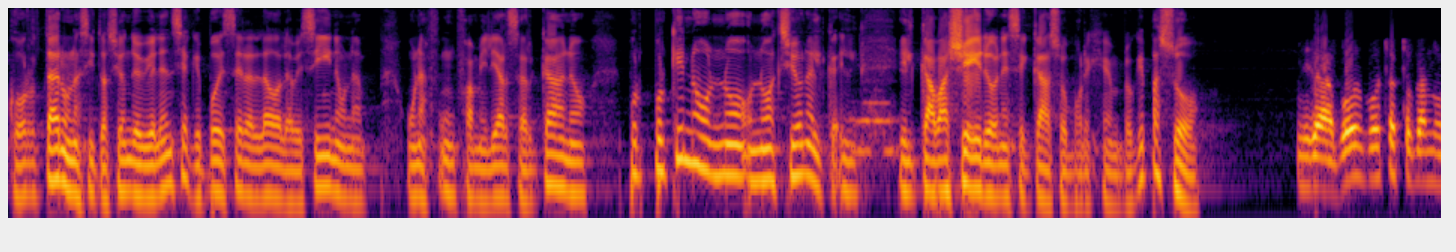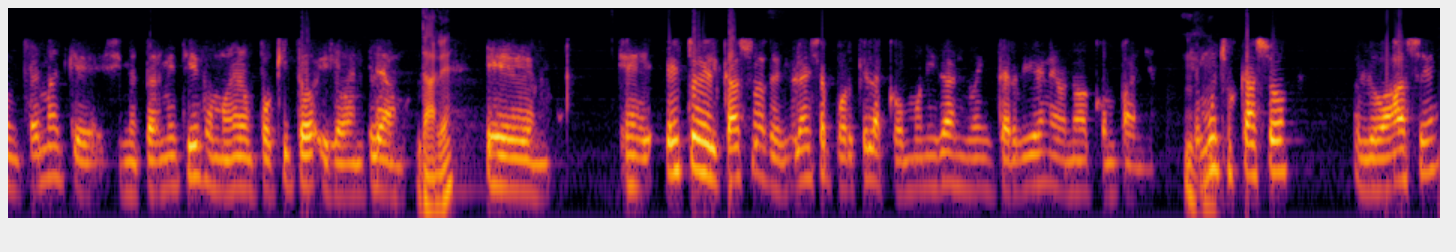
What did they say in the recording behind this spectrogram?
cortar una situación de violencia que puede ser al lado de la vecina, un familiar cercano. ¿Por, qué no, no, acciona el, caballero en ese caso, por ejemplo? ¿Qué pasó? Mira, vos, vos estás tocando un tema que, si me permitís, vamos a ver un poquito y lo empleamos. Dale. Eh, eh, esto es el caso de violencia porque la comunidad no interviene o no acompaña. En muchos casos lo hace,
